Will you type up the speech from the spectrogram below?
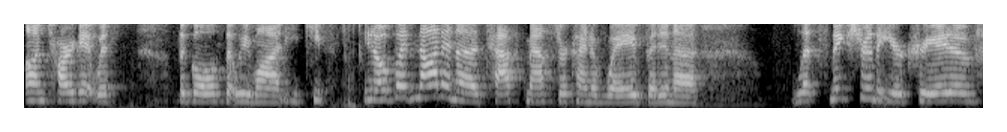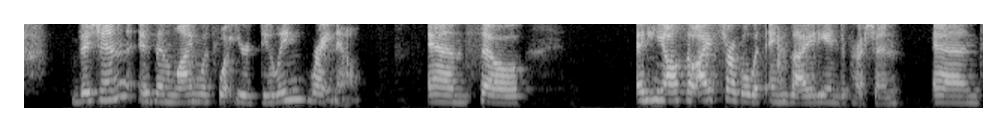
on target with the goals that we want. He keeps, you know, but not in a taskmaster kind of way, but in a let's make sure that your creative vision is in line with what you're doing right now. And so and he also I struggle with anxiety and depression and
